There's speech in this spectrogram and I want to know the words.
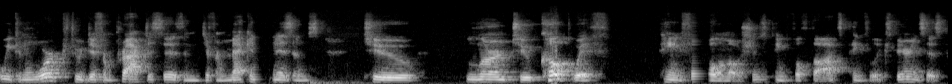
we can work through different practices and different mechanisms to learn to cope with painful emotions, painful thoughts, painful experiences,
